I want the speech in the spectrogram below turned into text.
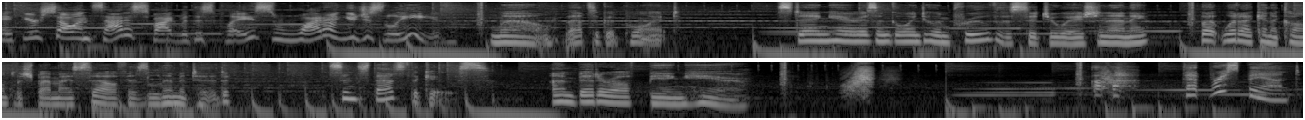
If you're so unsatisfied with this place, why don't you just leave? Well, that's a good point. Staying here isn't going to improve the situation any, but what I can accomplish by myself is limited. Since that's the case, I'm better off being here. That wristband.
